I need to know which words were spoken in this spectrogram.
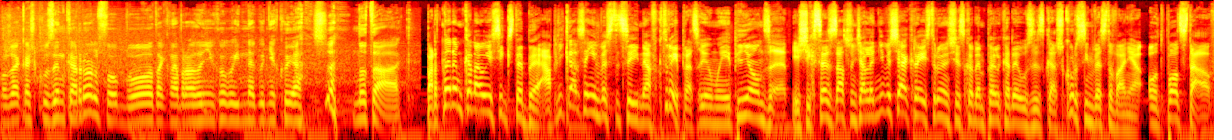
Może jakaś kuzynka Rolfo, bo tak naprawdę nikogo innego nie kojarzę. No tak. Partnerem kanału jest XTB, aplikacja inwestycyjna, w której pracują moje pieniądze. Jeśli chcesz zacząć, ale nie wiesz jak, rejestrując się z kodem PLKD uzyskasz kurs inwestowania od podstaw.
